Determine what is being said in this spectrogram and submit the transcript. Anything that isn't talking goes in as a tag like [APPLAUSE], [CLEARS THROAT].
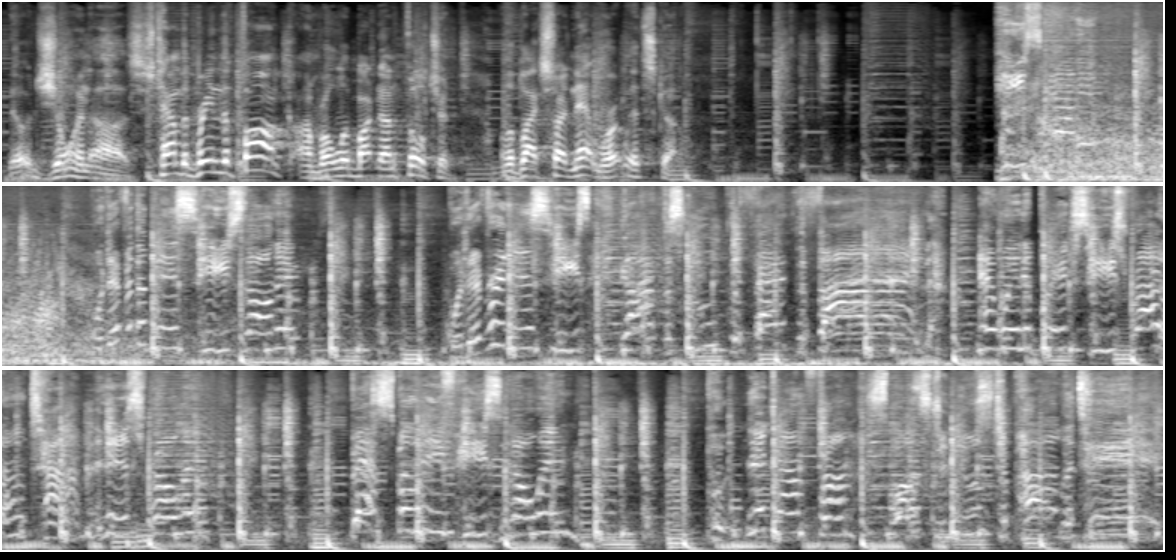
They'll join us. It's time to bring the funk. I'm Roland Martin Unfiltered on the Black Star Network. Let's go. He's got it. Whatever the he's on it. Whatever it is, he's to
